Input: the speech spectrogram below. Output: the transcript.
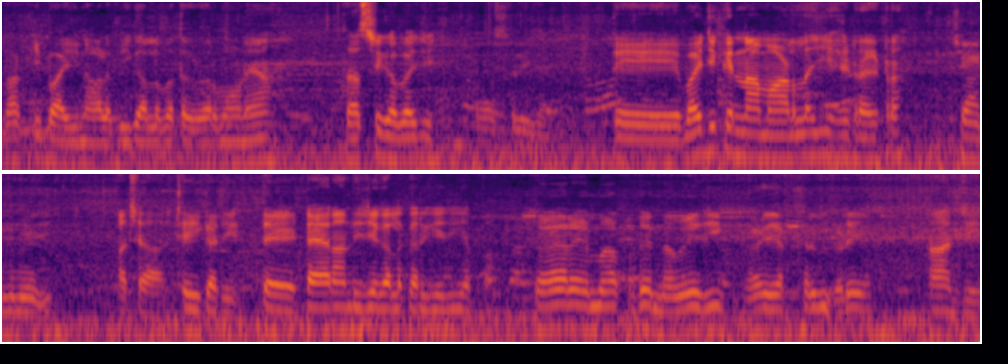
ਬਾਕੀ ਬਾਈ ਨਾਲ ਵੀ ਗੱਲਬਾਤ ਕਰਵਾਉਣੇ ਆ। ਸਤਿ ਸ਼੍ਰੀ ਅਕਾਲ ਬਾਈ ਜੀ। ਸਹੀ ਗੱਲ ਤੇ ਬਾਈ ਜੀ ਕਿੰਨਾ ਮਾਡਲ ਹੈ ਜੀ ਇਹ ਟਰੈਕਟਰ? 94 ਜੀ। ਅੱਛਾ ਠੀਕ ਆ ਜੀ। ਤੇ ਟਾਇਰਾਂ ਦੀ ਜੇ ਗੱਲ ਕਰੀਏ ਜੀ ਆਪਾਂ। ਟਾਇਰ ਐਮਐਫ ਦੇ ਨਵੇਂ ਜੀ ਹਰੇ ਅੱਖਰ ਵੀ ਖੜੇ ਆ। ਹਾਂਜੀ।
